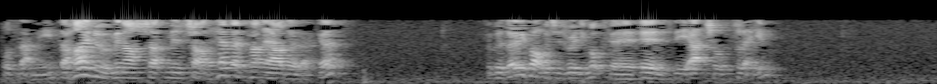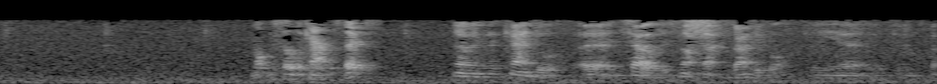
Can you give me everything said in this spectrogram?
What does that mean? The Hainu Min Asha- Min Shal Hevet Panei Adoreket, because the only part which is really muktzah here is the actual flame, not the silver candlesticks. No, I mean, the candle uh, itself is not that valuable. The, uh, the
